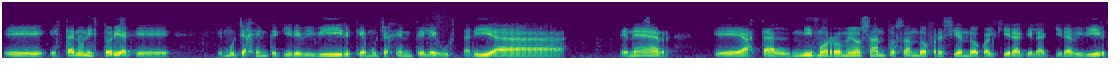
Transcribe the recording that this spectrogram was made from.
eh, está en una historia que, mucha gente quiere vivir, que a mucha gente le gustaría tener, que hasta el mismo Romeo Santos anda ofreciendo a cualquiera que la quiera vivir.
